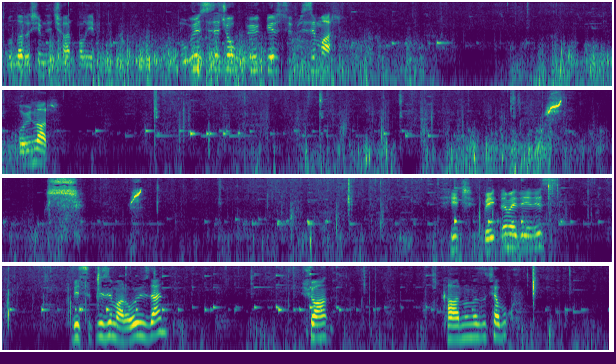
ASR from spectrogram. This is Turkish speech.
bunları şimdi çıkartmalıyım. Bugün size çok büyük bir sürprizim var. Koyunlar. Hiç beklemediğiniz bir sürprizim var. O yüzden şu an karnınızı çabuk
